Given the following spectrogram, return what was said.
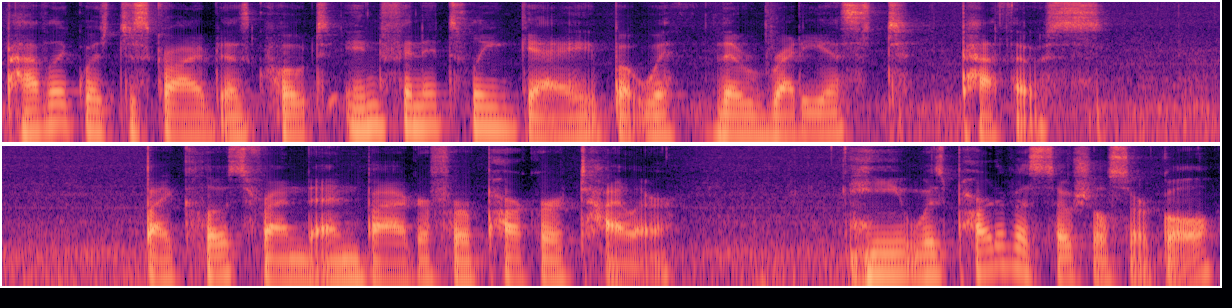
Pavlik was described as, quote, infinitely gay, but with the readiest pathos by close friend and biographer Parker Tyler. He was part of a social circle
